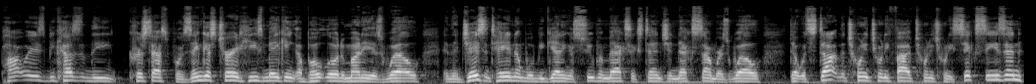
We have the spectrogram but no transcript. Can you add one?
Partly is because of the Kristaps Porzingis trade. He's making a boatload of money as well. And then Jayson Tatum will be getting a Supermax extension next summer as well that would start in the 2025-2026 season,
